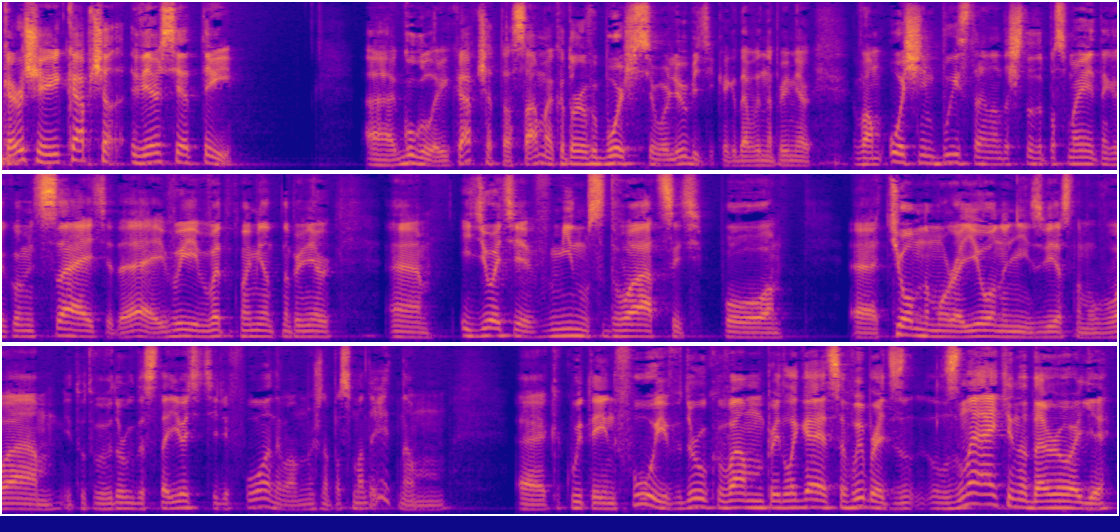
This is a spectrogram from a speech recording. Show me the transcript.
Короче, рекапча версия 3. А, Google Recaptcha, та самая, которую вы больше всего любите, когда вы, например, вам очень быстро надо что-то посмотреть на каком-нибудь сайте, да, и вы в этот момент, например, э, идете в минус 20 по э, темному району, неизвестному вам, и тут вы вдруг достаете телефон, и вам нужно посмотреть нам э, какую-то инфу, и вдруг вам предлагается выбрать знаки на дороге,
